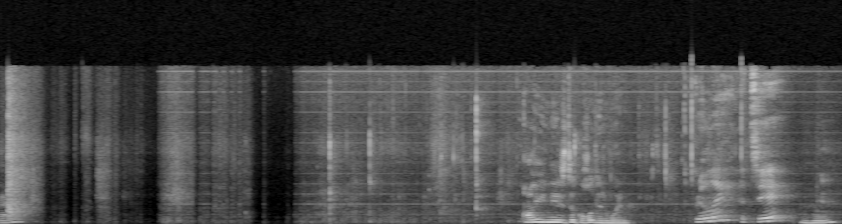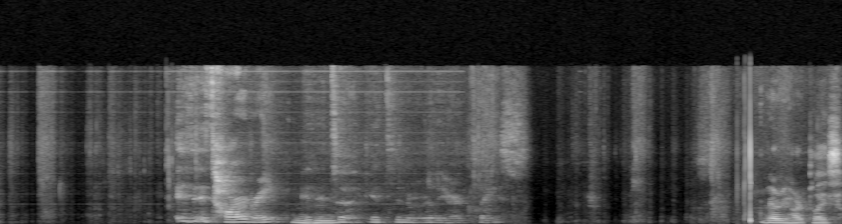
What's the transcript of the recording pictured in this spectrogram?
Okay. All you need is the golden one. Really? That's it? Mm-hmm. It's, it's hard, right? It- Mhm. It's a it's in a really hard place. Very hard place.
